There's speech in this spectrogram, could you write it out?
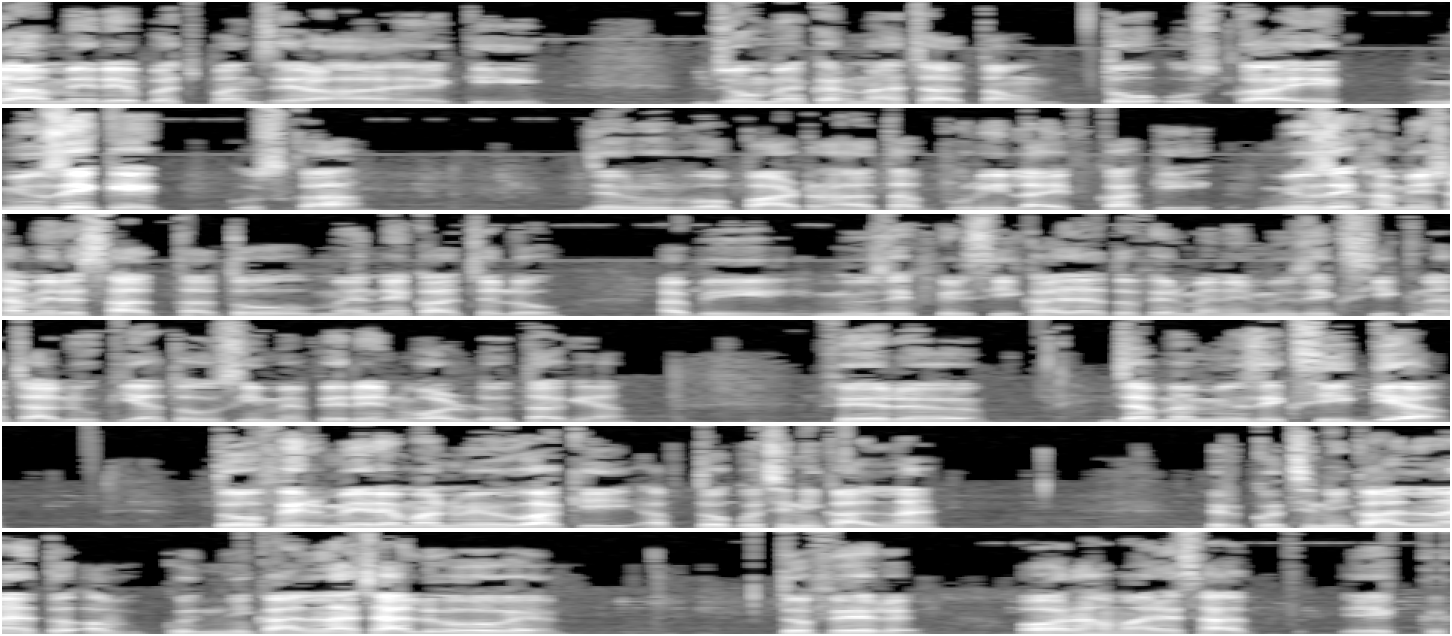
क्या मेरे बचपन से रहा है कि जो मैं करना चाहता हूँ। तो उसका एक म्यूज़िक एक उसका ज़रूर वो पार्ट रहा था पूरी लाइफ का कि म्यूज़िक हमेशा मेरे साथ था। तो मैंने कहा चलो अभी म्यूज़िक फिर सीखा जाए। तो फिर मैंने म्यूज़िक सीखना चालू किया तो उसी में फिर इन्वॉल्व होता गया। फिर जब मैं म्यूज़िक सीख गया तो फिर मेरे मन में हुआ कि अब तो कुछ निकालना है। फिर कुछ निकालना है तो अब कुछ निकालना चालू हो गए। तो फिर और हमारे साथ एक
